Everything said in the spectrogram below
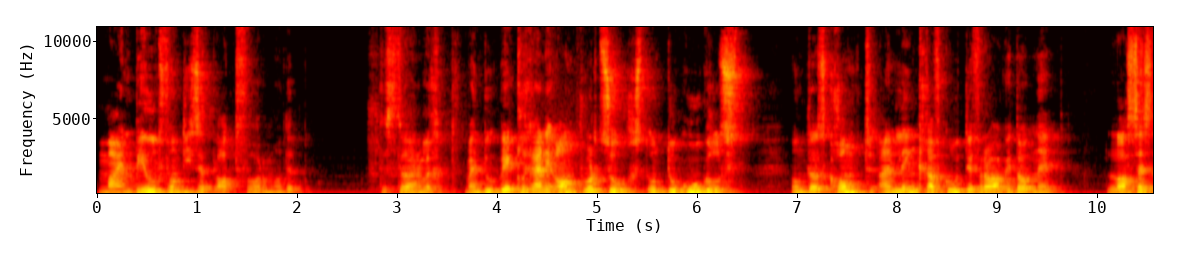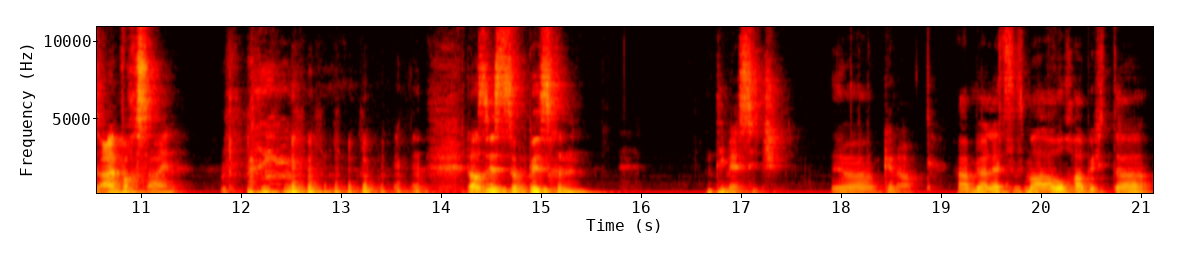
mein Bild von dieser Plattform, oder? Dass du eigentlich, wenn du wirklich eine Antwort suchst und du googelst und das kommt ein Link auf gutefrage.net, lass es einfach sein. das ist so ein bisschen die Message. Ja. Genau. Haben wir letztes Mal auch, habe ich da,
